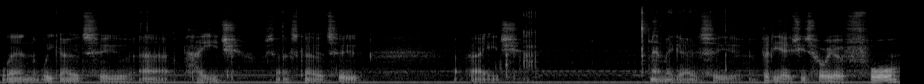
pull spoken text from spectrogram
when we go to uh, page so let's go to a page. And we go to video tutorial 4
